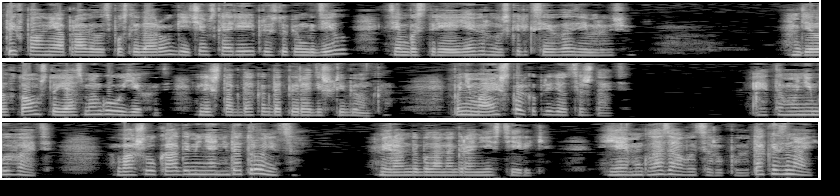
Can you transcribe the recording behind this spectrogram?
Ты вполне оправилась после дороги, и чем скорее приступим к делу, тем быстрее я вернусь к Алексею Владимировичу. Дело в том, что я смогу уехать лишь тогда, когда ты родишь ребенка. Понимаешь, сколько придется ждать? Этому не бывать. Ваш Лука до меня не дотронется. Миранда была на грани истерики. Я ему глаза выцарапаю, так и знай.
